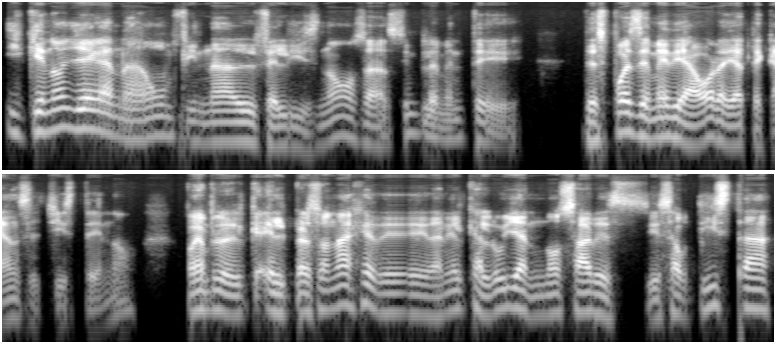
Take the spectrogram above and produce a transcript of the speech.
y que no llegan a un final feliz, ¿no? O sea, simplemente después de media hora ya te cansa el chiste, ¿no? Por ejemplo, el, personaje de Daniel Kaluuya no sabes si es autista,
